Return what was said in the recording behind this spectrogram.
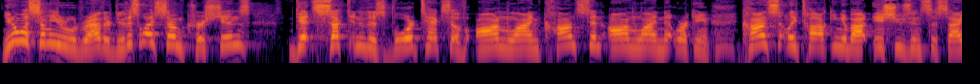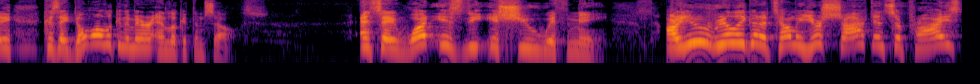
You know what some of you would rather do? This is why some Christians get sucked into this vortex of online, constant online networking, constantly talking about issues in society because they don't want to look in the mirror and look at themselves and say, What is the issue with me? Are you really going to tell me you're shocked and surprised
